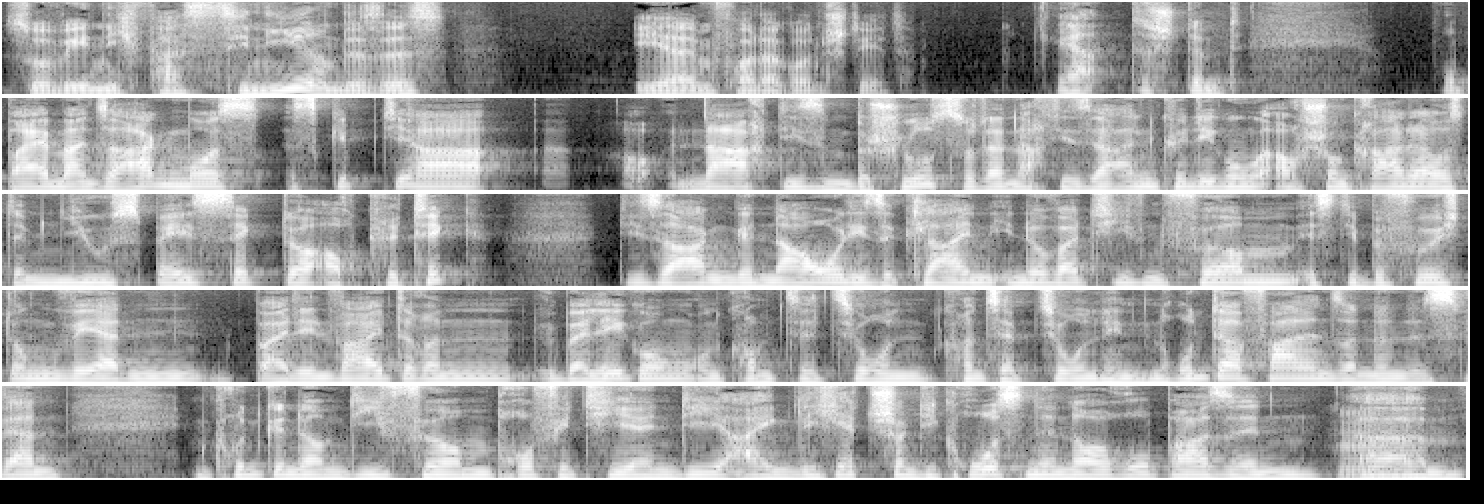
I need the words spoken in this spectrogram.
so wenig Faszinierendes ist, eher im Vordergrund steht. Ja, das stimmt. Wobei man sagen muss, es gibt ja nach diesem Beschluss oder nach dieser Ankündigung auch schon gerade aus dem New Space Sektor auch Kritik. Die sagen genau, diese kleinen innovativen Firmen ist die Befürchtung, werden bei den weiteren Überlegungen und Konzeptionen, Konzeptionen hinten runterfallen, sondern es werden im Grunde genommen die Firmen profitieren, die eigentlich jetzt schon die Großen in Europa sind. Mhm. Ähm,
